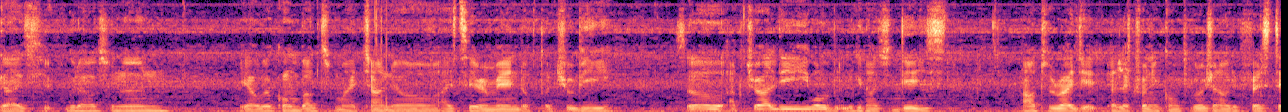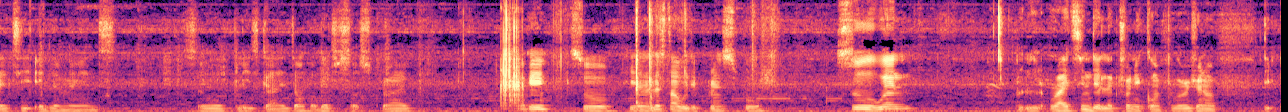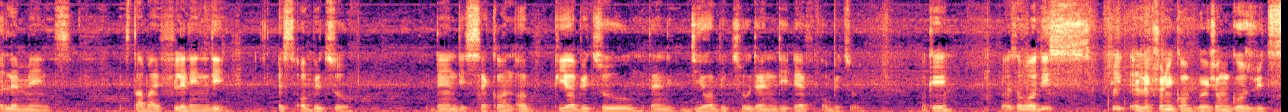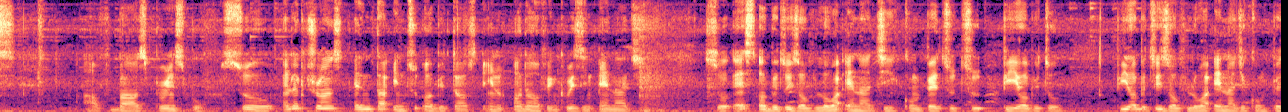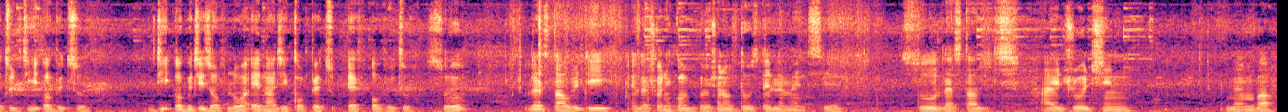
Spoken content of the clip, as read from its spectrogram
guys good afternoon. Yeah welcome back to my channel. I still remain dr Chubby. So actually what we'll be looking at today is how to write the electronic configuration of the first 30 elements. So please guys don't forget to subscribe. Okay so here let's start with the principle. So when writing the electronic configuration of the elements start by filling in the s orbital then the second of p orbital then the d orbital then the f orbital. Okay? First of all this electronic configuration goes with Aufbau's principle. So electrons enter into orbitals in order of increasing energy. So s orbital is of lower energy compared to, to p orbital. P orbital is of lower energy compared to d orbital. D orbital is of lower energy compared to f orbital. So let's start with the electronic configuration of those elements here. So let's start with hydrogen. Remember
